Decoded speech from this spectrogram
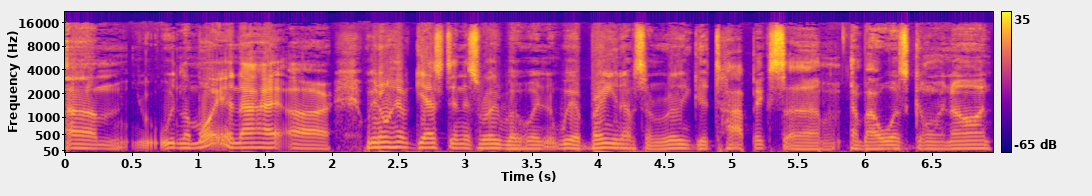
Um, Lamoya and I are we don't have guests in this week, but we're, we're bringing up some really good topics um, about what's going on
